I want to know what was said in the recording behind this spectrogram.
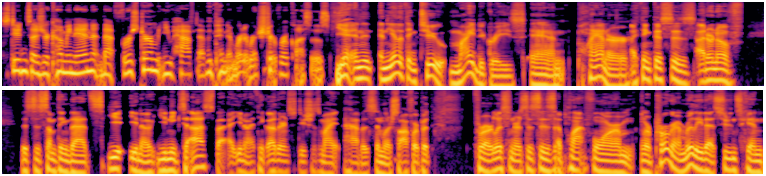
students as you're coming in that first term, you have to have a PIN number to register for classes. Yeah, and and the other thing too, MyDegrees and planner. I think this is I don't know if this is something that's you, you know unique to us, but you know I think other institutions might have a similar software, but for our listeners, this is a platform or program really that students can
